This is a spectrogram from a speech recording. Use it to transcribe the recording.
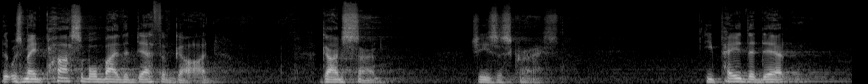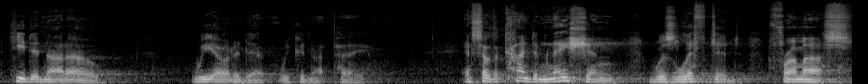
that was made possible by the death of God. God's Son, Jesus Christ. He paid the debt he did not owe. We owed a debt we could not pay. And so the condemnation was lifted from us.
